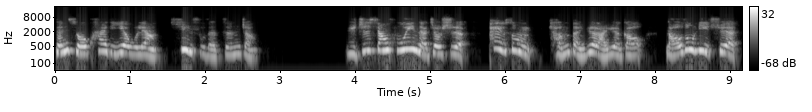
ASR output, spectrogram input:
全球快递业务量迅速的增长，与之相呼应的就是配送成本越来越高，劳动力却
